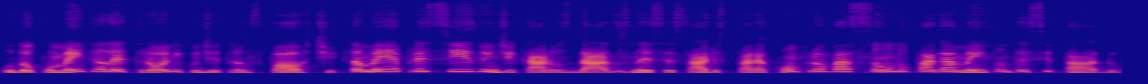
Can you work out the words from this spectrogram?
o documento eletrônico de transporte, também é preciso indicar os dados necessários para a comprovação do pagamento antecipado.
